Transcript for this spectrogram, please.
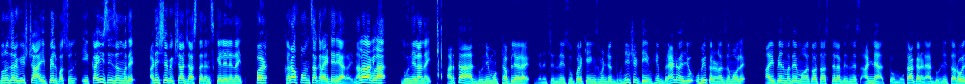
दोन हजार वीसच्या आय पी एलपासून एकाही सीझनमध्ये अडीचशेपेक्षा जास्त रन्स केलेले नाहीत. पण खरा फॉर्मचा क्रायटेरिया रैनाला लागला? धोनीला नाही. अर्थात धोनी मोठा प्लेअर आहे. त्याने चेन्नई सुपर किंग्ज म्हणजे धोनीची टीम ही ब्रँड व्हॅल्यू उभी करणं जमवलंय. आय पी एलमध्ये महत्त्वाचा असलेला बिझनेस आणण्यात तो मोठा करण्यात धोनीचा रोल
